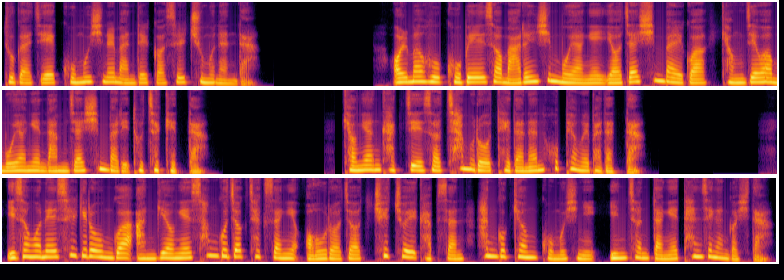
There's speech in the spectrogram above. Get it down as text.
두 가지의 고무신을 만들 것을 주문한다. 얼마 후 고베에서 마른 신 모양의 여자 신발과 경제와 모양의 남자 신발이 도착했다. 경양 각지에서 참으로 대단한 호평을 받았다. 이성원의 슬기로움과 안기영의 선구적 착상이 어우러져 최초의 값싼 한국형 고무신이 인천 땅에 탄생한 것이다.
